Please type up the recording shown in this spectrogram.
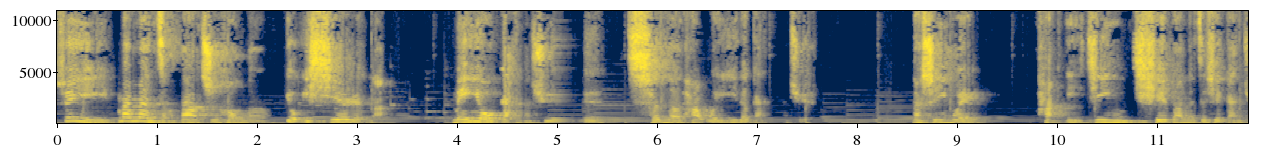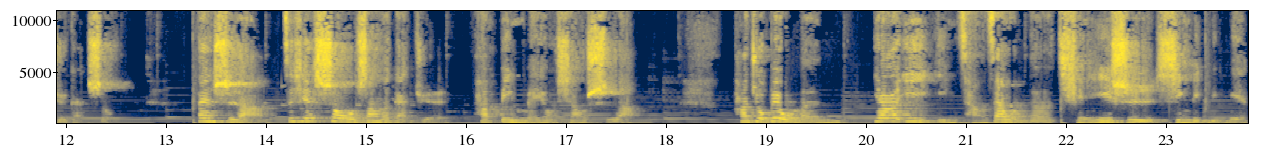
所以慢慢长大之后呢，有一些人啊，没有感觉成了他唯一的感觉，那是因为他已经切断了这些感觉感受。但是啊，这些受伤的感觉，它并没有消失啊，它就被我们。压抑隐藏在我们的潜意识心灵里面，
